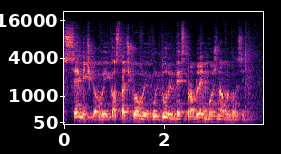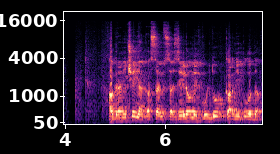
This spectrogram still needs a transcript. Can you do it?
семечковые и косточковые культуры без проблем можно вывозить. Ограничения касаются зеленых культур, корнеплодов.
